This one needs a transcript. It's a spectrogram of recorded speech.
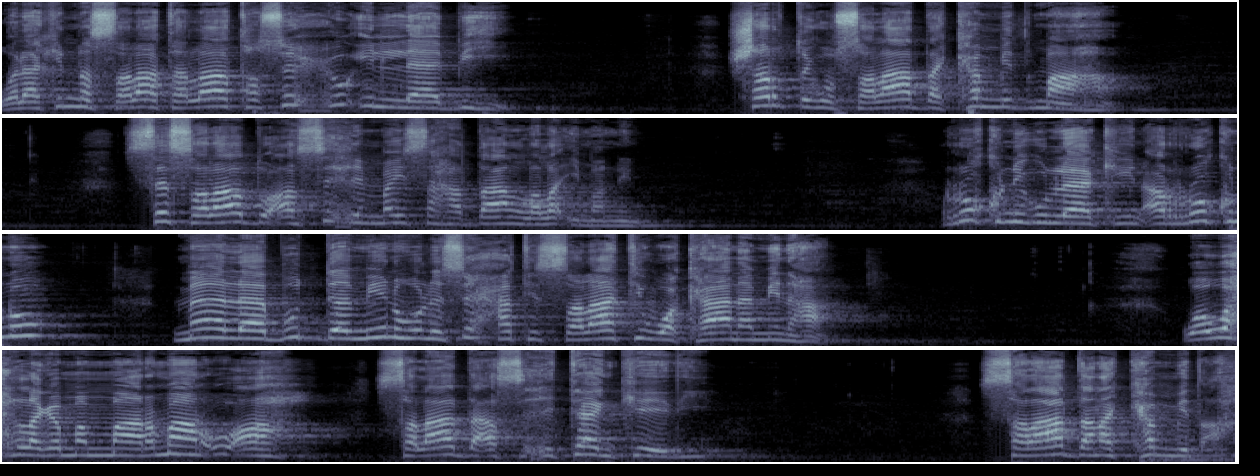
walaakina الsalaaةa laa tasixu ila bihi shardigu salaada ka mid maaha. Se salaadu ansixi maysa haddaan lala imanin. Ruknigu laakiin alruknu maa laa budda minhu lisixati الsalaati wa kaana minha. Waa wax lagama maarmaan u ah salaada asixitaankeedii salaadana ka mid ah.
